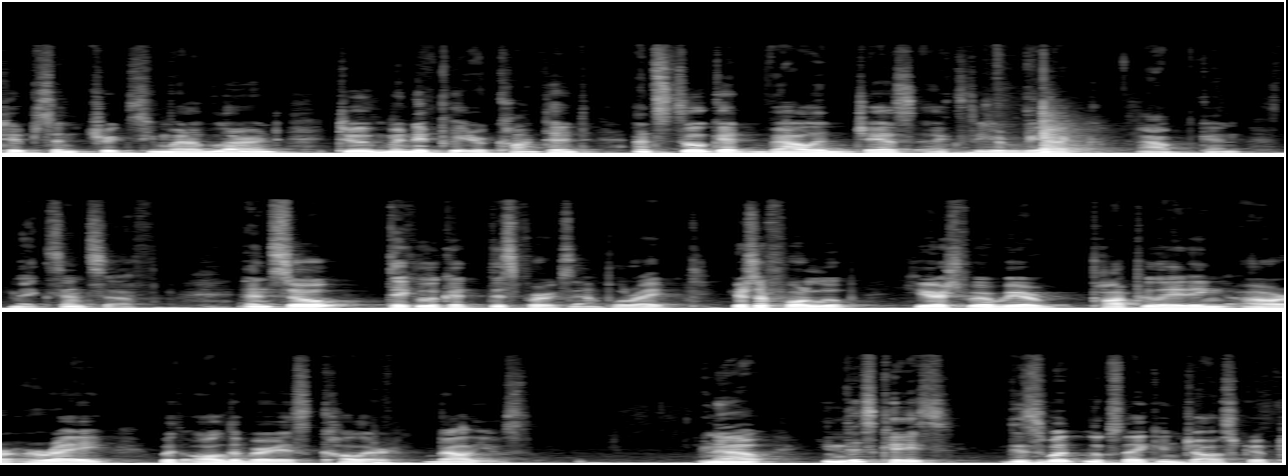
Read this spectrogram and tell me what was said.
tips and tricks you might have learned to manipulate your content and still get valid JSX that your React app can make sense of. And so take a look at this, for example, right? Here's a for loop. Here's where we are populating our array with all the various color values. Now, in this case, this is what it looks like in JavaScript.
